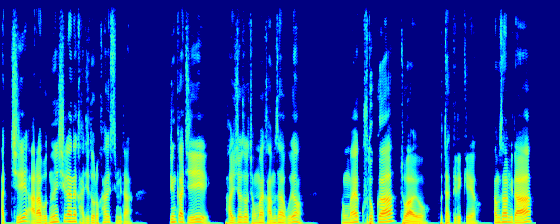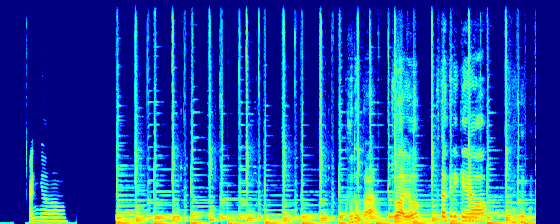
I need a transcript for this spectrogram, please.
같이 알아보는 시간을 가지도록 하겠습니다. 지금까지 봐주셔서 정말 감사하고요. 정말 구독과 좋아요 부탁드릴게요. 감사합니다. 안녕. 구독과 좋아요 부탁드릴게요.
